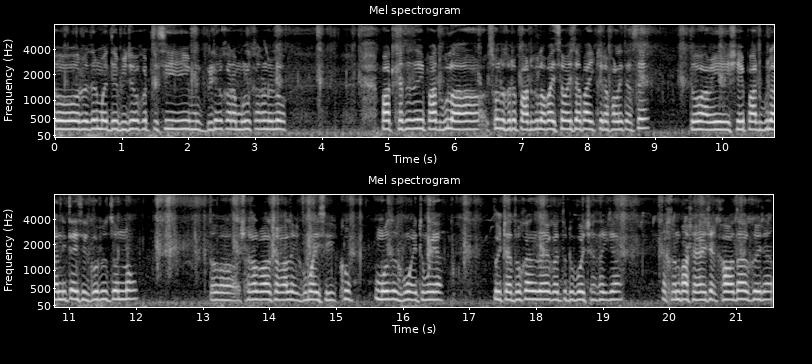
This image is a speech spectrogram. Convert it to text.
তো রোদের মধ্যে ভিডিও করতেছি। ভিডিও করার মূল কারণ হলো পাট খেতে যে পাটগুলা, ছোটো ছোটো পাটগুলো পাইছে পাইছে বাইক করে ফলাইতেছে। তো আমি সেই পাটগুলা নিতে আইছি গরুর জন্য। তো সকালবেলা সকালে ঘুমাইছি, খুব মজা ঘুমাই টুমাইয়া ওইটা দোকান যায়, কতটুকু পয়সা থাইকা, এখন বাসায় এসে খাওয়া দাওয়া কইরা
